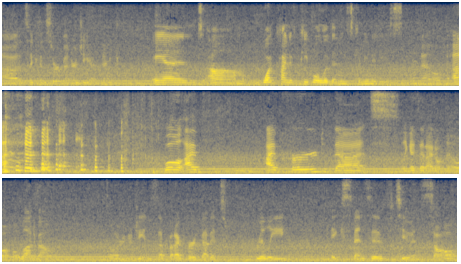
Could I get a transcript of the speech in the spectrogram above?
uh, to conserve energy. I think. And um, what kind of people live in these communities? I don't know. well, I've I've heard that, like I said, I don't know a whole lot about solar energy and stuff, but I've heard that it's really expensive to install.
